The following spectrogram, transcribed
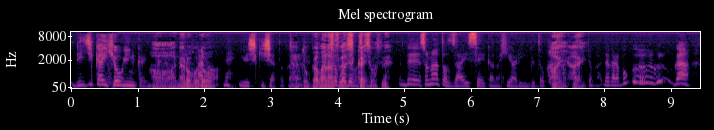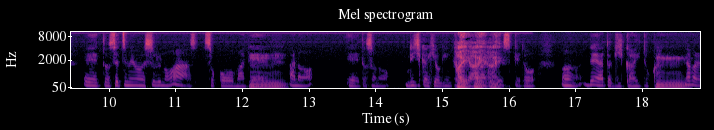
理事会評議員会みたいなああなるほど。ね、有識者とかちゃんとガバナンスがしっかりしてますね。でその後財政課のヒアリングとかはいあったりとか、だから僕が、えー、と説明をするのはそこまで、うん。あのえー、とその理事会評議員会でははいはいはい。までですけど、うん、であと議会とか、うん。だから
